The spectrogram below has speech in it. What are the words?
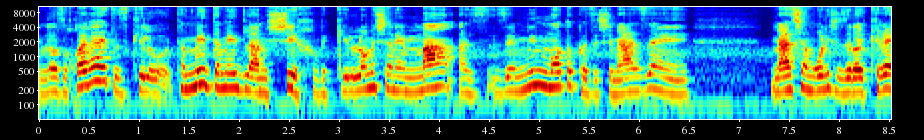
לא זוכרת, אז כאילו, תמיד תמיד להמשיך, וכאילו לא משנה מה, אז זה מין מוטו כזה שמאז אה, מאז שאמרו לי שזה לא יקרה,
